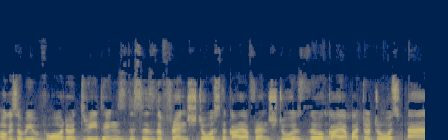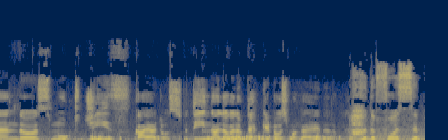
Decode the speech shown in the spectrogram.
Okay, so we've ordered three things. This is the French toast, the Kaya French toast, the Kaya butter toast, and the smoked cheese Kaya toast. The तीन अलग अलग टाइप के toast मंगाए इधर हमने. The first sip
